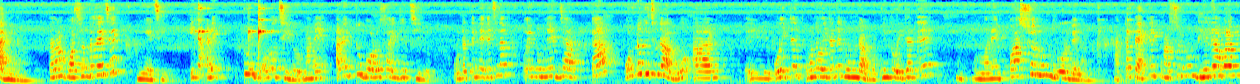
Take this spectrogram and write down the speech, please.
জানি না। তার আমার পছন্দ হয়েছে, নিয়েছি। এটা আরেকটু বড় ছিল মানে আরেকটু বড় সাইজের ছিল। ওটাতে ভেবেছিলাম ওই নুনের জারটা অন্য কিছু রাখব, আর ওইটা মানে ওইটাতে নুন রাখব। কিন্তু ওইটাতে মানে পাঁচশো নুন ধরবে না। একটা প্যাকেট পাঁচশো নুন ঢেলে আবার আমি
